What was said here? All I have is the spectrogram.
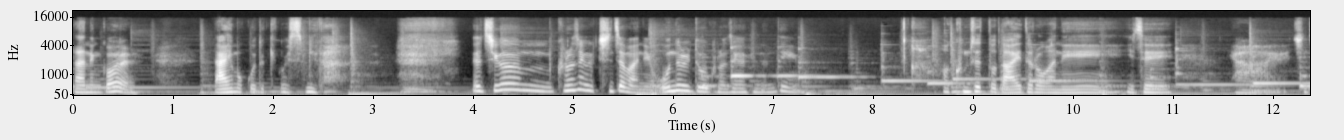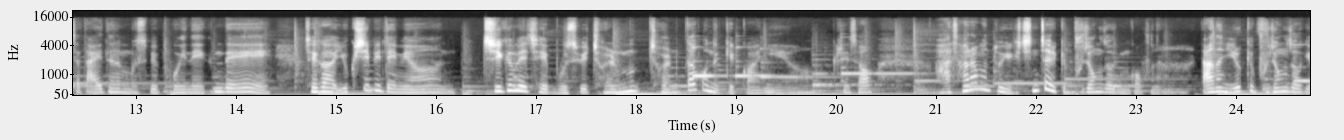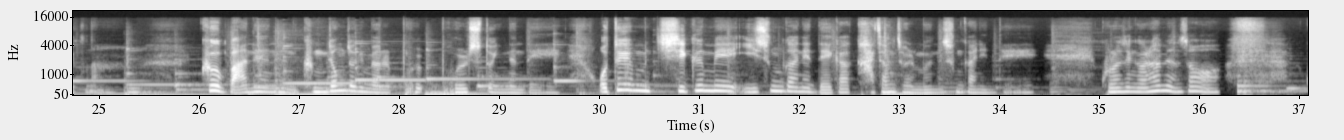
'라는 걸 나이 먹고 느끼고 있습니다. 네 지금 그런 생각 진짜 많이 해요. 오늘도 그런 생각했는데 '아 금세 또 나이 들어가네. 이제 야 진짜 나이 드는 모습이 보이네.' 근데 제가 60이 되면 지금의 제 모습이 젊 젊다고 느낄 거 아니에요. 그래서 '아 사람은 또 이게 진짜 이렇게 부정적인 거구나. 나는 이렇게 부정적이구나.' 그 많은 긍정적인 면을 볼 볼 수도 있는데 어떻게 보면 지금의 이 순간에 내가 가장 젊은 순간인데 그런 생각을 하면서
